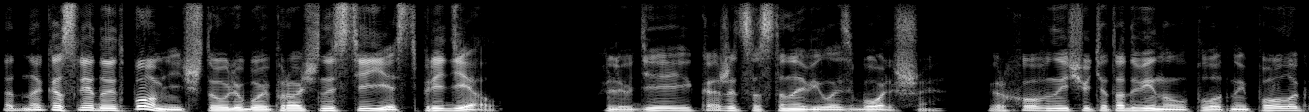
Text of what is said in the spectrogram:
однако следует помнить, что у любой прочности есть предел. Людей, кажется, становилось больше. Верховный чуть отодвинул плотный полог,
